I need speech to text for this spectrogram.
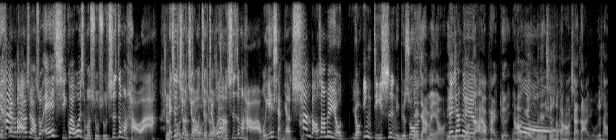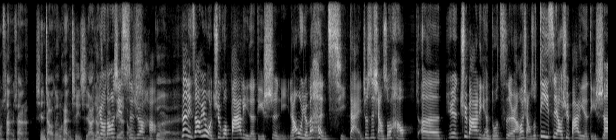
那汉堡想说，哎，奇怪，为什么叔叔吃这么好啊？哎，是九九九九，为什么吃这么好啊？我也想要吃。汉堡上面有有印迪士尼，比如说那家没有，那家没有，有的还要排队。然后因为我们那天去的时候刚好下大雨，我们就想说算了算了，先找个东西快点吃一吃，然后就有东西吃就好。对。那你知道，因为我去过巴黎的迪士尼，然后我原本很期待，就是想说好，呃，因为去巴黎很多次，然后想说第一次要去巴黎的迪士尼，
